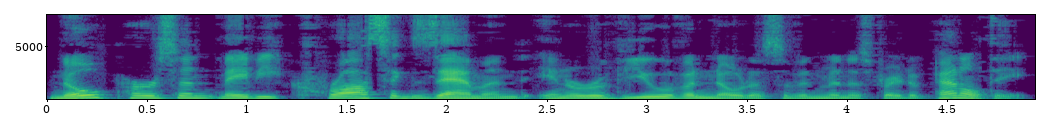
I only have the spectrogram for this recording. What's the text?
No person may be cross-examined in a review of a notice of administrative penalty.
